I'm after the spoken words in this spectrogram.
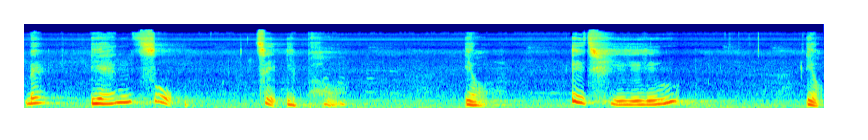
来援助这一波有疫情、有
